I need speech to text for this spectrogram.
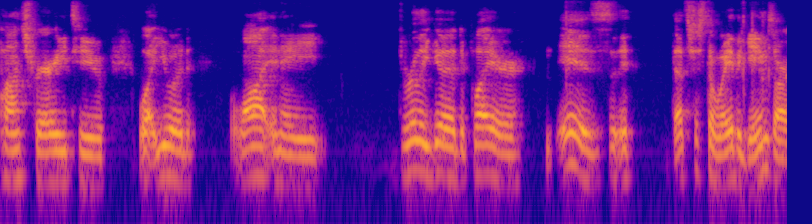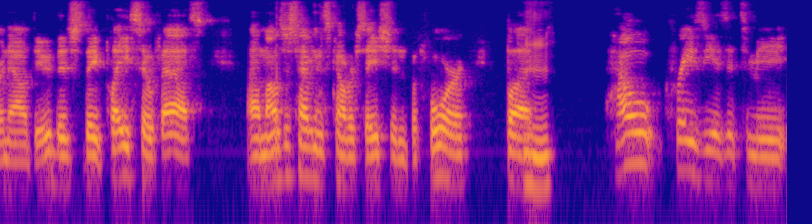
contrary to what you would want in a really good player is. It, that's just the way the games are now, dude. They just, they play so fast. Um, I was just having this conversation before, but mm-hmm. how crazy is it to me,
